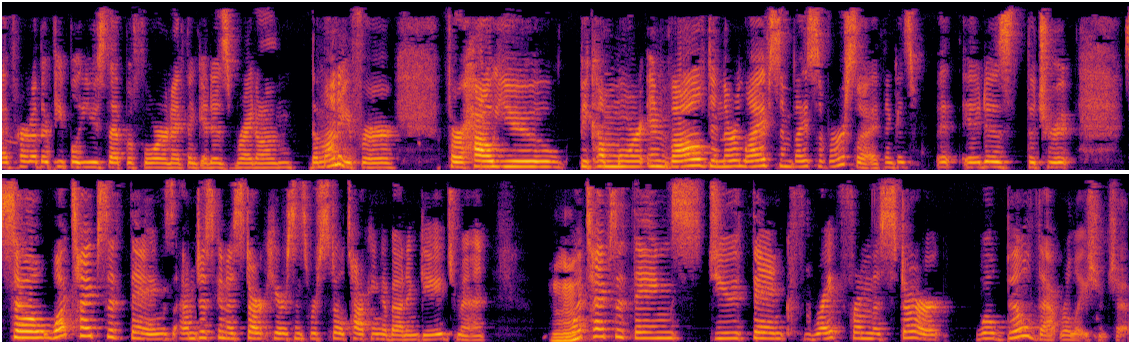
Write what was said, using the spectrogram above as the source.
I've heard other people use that before, and I think it is right on the money for for how you become more involved in their lives and vice versa. I think it's it, it is the truth. So, what types of things? I'm just going to start here since we're still talking about engagement. What types of things do you think right from the start will build that relationship?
